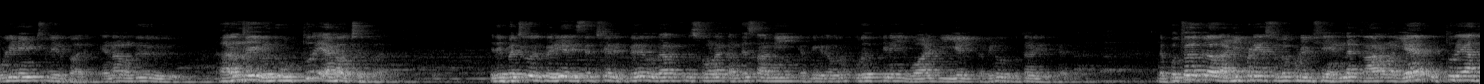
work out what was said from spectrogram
ஒளினைன்னு சொல்லியிருப்பார். ஏன்னா வந்து கரந்தை வந்து உட்துறையாக வச்சிருப்பார். இதை பற்றி ஒரு பெரிய ரிசர்ச்சே இருக்கு. உதாரணத்துக்கு சோனா கந்தசாமி அப்படிங்கிற ஒரு புறத்திணை வாழ்வியல் அப்படின்னு ஒரு புத்தகம் இருக்காரு இந்த புத்தகத்தில் அவர் அடிப்படையாக சொல்லக்கூடிய விஷயம் என்ன காரணம்? ஏன் உத்துறையாக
